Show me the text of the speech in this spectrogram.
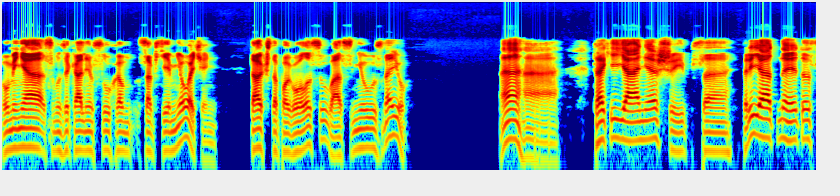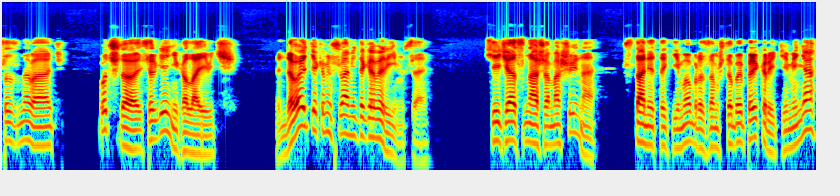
«У меня с музыкальным слухом совсем не очень, так что по голосу вас не узнаю». «Ага, так и я не ошибся. Приятно это сознавать. Вот что, Сергей Николаевич, давайте-ка мы с вами договоримся. Сейчас наша машина станет таким образом, чтобы прикрыть меня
